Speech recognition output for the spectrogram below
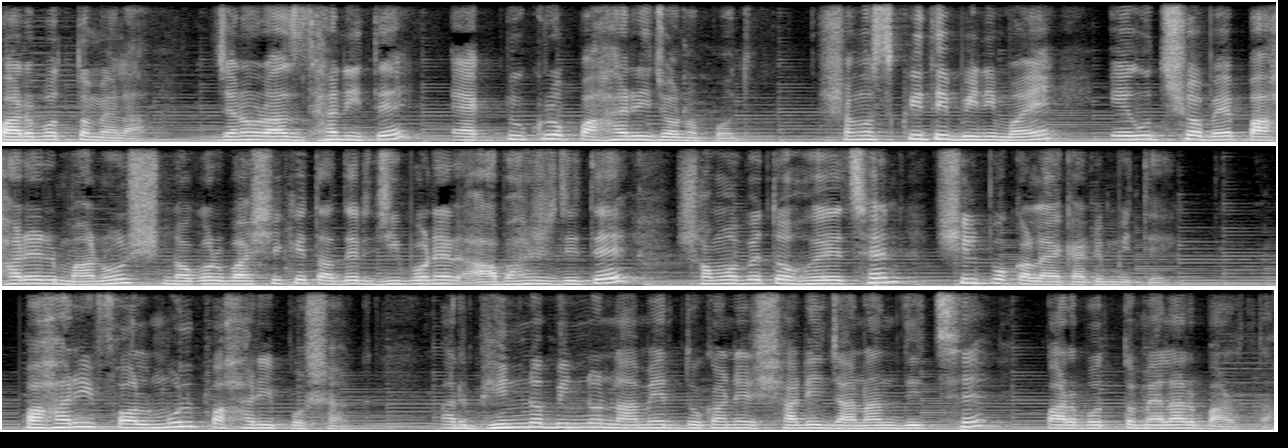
পার্বত্য মেলা, যেন রাজধানীতে এক টুকরো পাহাড়ি জনপদ। সংস্কৃতি বিনিময়ে এ উৎসবে পাহাড়ের মানুষ নগরবাসীকে তাদের জীবনের আভাস দিতে সমবেত হয়েছেন শিল্পকলা একাডেমিতে। পাহাড়ি ফলমূল, পাহাড়ি পোশাক আর ভিন্ন ভিন্ন নামের দোকানের শাড়ি জানান দিচ্ছে পার্বত্য মেলার বার্তা।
